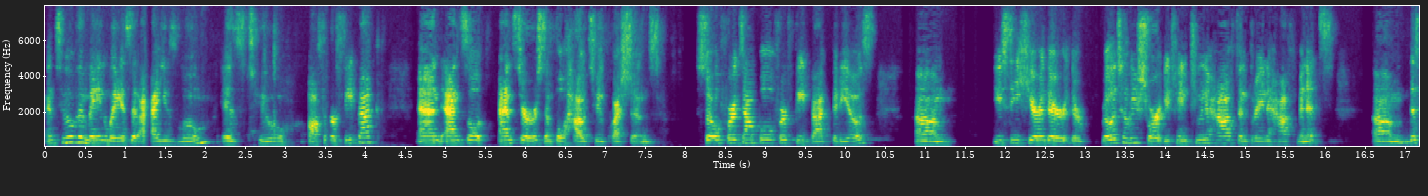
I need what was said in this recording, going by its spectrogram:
And two of the main ways that I use Loom is to offer feedback and answer, answer simple how-to questions. So for example, for feedback videos, um, you see here they're, they're relatively short, between two and a half and three and a half minutes. Um, this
